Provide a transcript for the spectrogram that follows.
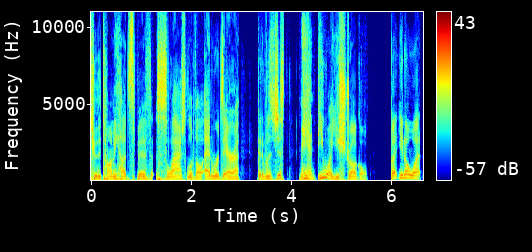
to the Tommy Hudspeth slash LaVell Edwards era. That it was just man, BYU struggled. But you know what?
